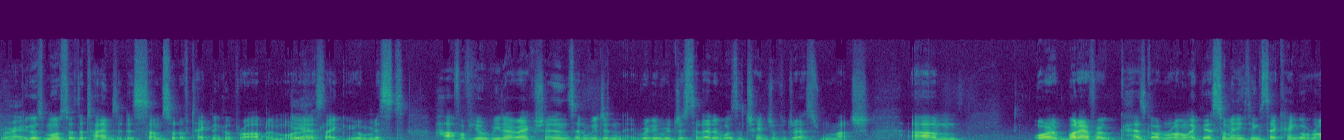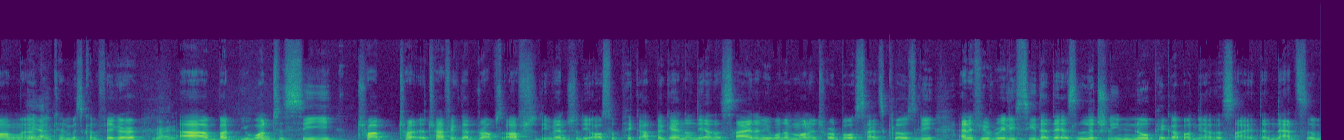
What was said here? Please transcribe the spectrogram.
Right. Because most of the times it is some sort of technical problem, or Yeah. it's like you missed half of your redirections and we didn't really register that it was a change of address much. Um, or whatever has gone wrong. Like there's so many things that can go wrong and Yeah. you can misconfigure. Right. Uh, but you want to see tra- tra- traffic that drops off should eventually also pick up again on the other side, and you want to monitor both sides closely. And if you really see that there is literally no pickup on the other side, then that's a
